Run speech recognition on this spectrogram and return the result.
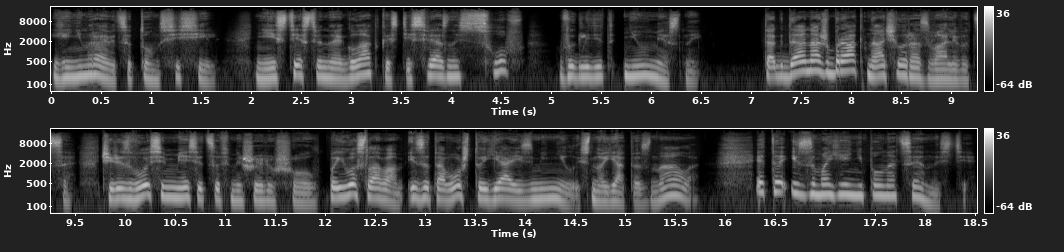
Ей не нравится тон Сесиль. Неестественная гладкость и связность слов выглядит неуместной. Тогда наш брак начал разваливаться. Через восемь месяцев Мишель ушел. По его словам, из-за того, что я изменилась, но я-то знала. Это из-за моей неполноценности.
